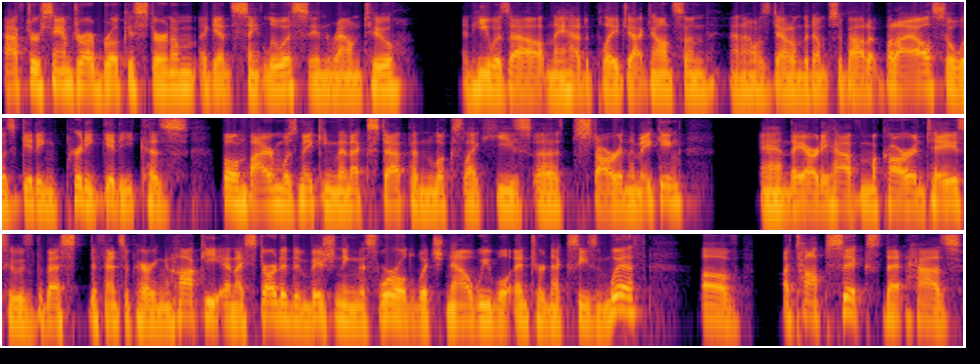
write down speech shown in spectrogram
After Sam Girard broke his sternum against St. Louis in round two, and he was out and they had to play Jack Johnson, and I was down in the dumps about it. But I also was getting pretty giddy because Bowen Byram was making the next step and looks like he's a star in the making. And they already have Makar and Toews, who's the best defensive pairing in hockey. And I started envisioning this world, which now we will enter next season with, of a top six that has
